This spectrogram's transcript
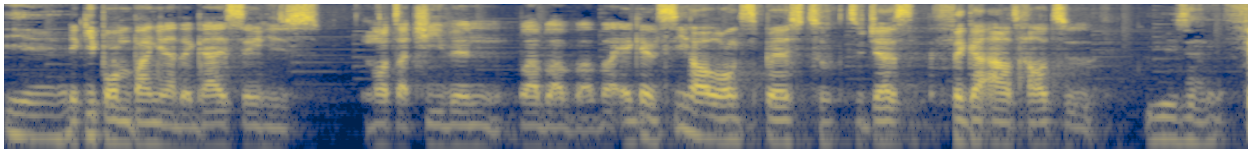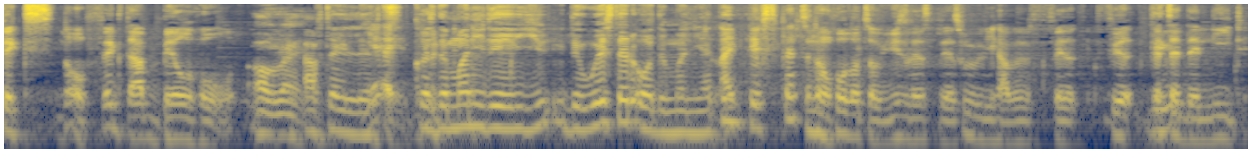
Yeah. They keep on banging at the guy saying he's not achieving, blah blah blah. But again, see how long Spurs took to just figure out how to Using. fix no fix that Bale hole. Oh, right. After he left, Yeah, because the money they u- they wasted all the money. I think Like they've spent on a whole lot of useless players who really haven't fit, fit, fitted the need.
